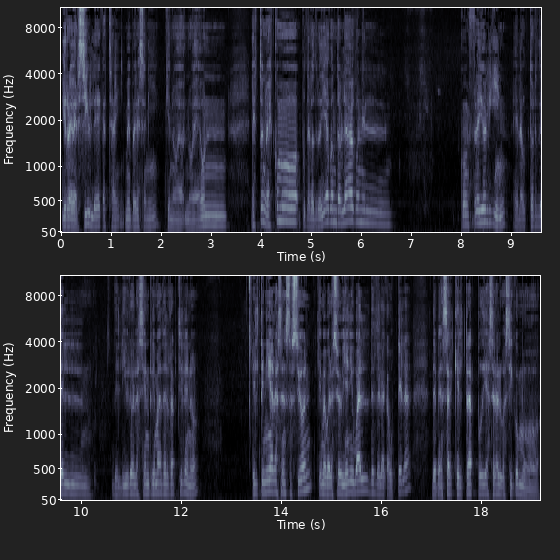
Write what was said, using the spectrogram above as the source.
irreversible, ¿cachai? Me parece a mí, que no, no es un... Esto no es como... Puta, el otro día cuando hablaba con el... con Freddy Holguín, el autor del, del libro Las 100 rimas del rap chileno, él tenía la sensación, que me pareció bien igual desde la cautela, de pensar que el trap podía ser algo así como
